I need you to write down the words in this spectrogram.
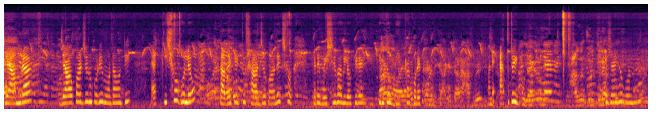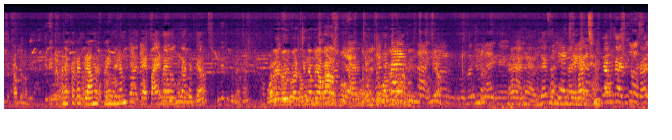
যে আমরা যা উপার্জন করি মোটামুটি এক কিছু হলেও তাদেরকে একটু সাহায্য করা। দেখছ, এখানে বেশিরভাগ লোকেরা কিন্তু ভিক্ষা করে খায়। মানে এতটাই ঘুরে যাই হোক বন্ধুরা, অনেক কটা গ্রাম ঘুরে নিলাম। পরের রবিবার দিন আমি আবার আসব। হ্যাঁ হ্যাঁ দেখো তাই?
